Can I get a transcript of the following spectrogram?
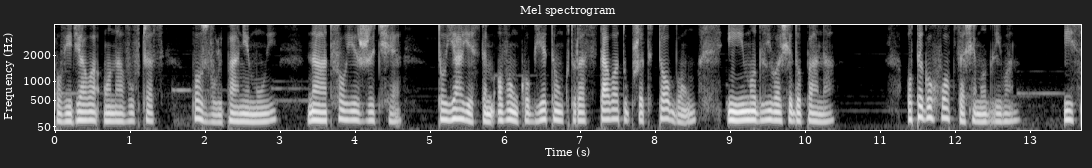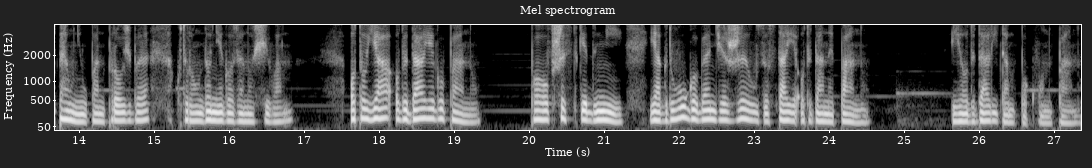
Powiedziała ona wówczas: Pozwól, panie mój, na twoje życie. To ja jestem ową kobietą, która stała tu przed tobą i modliła się do pana. O tego chłopca się modliłam i spełnił Pan prośbę, którą do niego zanosiłam. Oto ja oddaję go Panu. Po wszystkie dni, jak długo będzie żył, zostaje oddany Panu. I oddali tam pokłon Panu.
